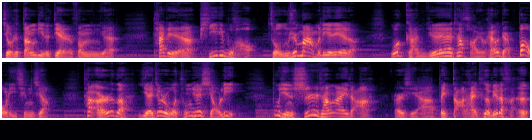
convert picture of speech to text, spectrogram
就是当地的电影放映员，他这人啊脾气不好，总是骂骂咧咧的。我感觉他好像还有点暴力倾向。他儿子，也就是我同学小丽，不仅时常挨打，而且啊，被打的还特别的狠。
